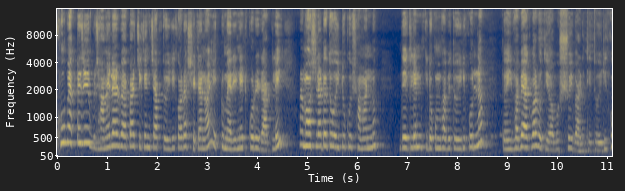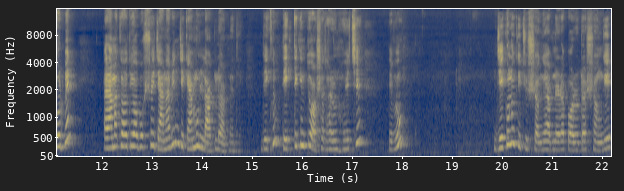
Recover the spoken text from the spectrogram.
খুব একটা যে ঝামেলার ব্যাপার, চিকেন চাপ তৈরি করা সেটা নয়। একটু ম্যারিনেট করে রাখলেই। আর মশলাটা তো ওইটুকু সামান্য। দেখলেন কীরকমভাবে তৈরি করলাম। তো এইভাবে একবার অতি অবশ্যই বাড়িতে তৈরি করবেন। আর আমাকে অতি অবশ্যই জানাবেন যে কেমন লাগল আপনাদের। দেখুন, দেখতে কিন্তু অসাধারণ হয়েছে। এবং যে কোনো কিছুর সঙ্গে আপনারা পরোটার সঙ্গে,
